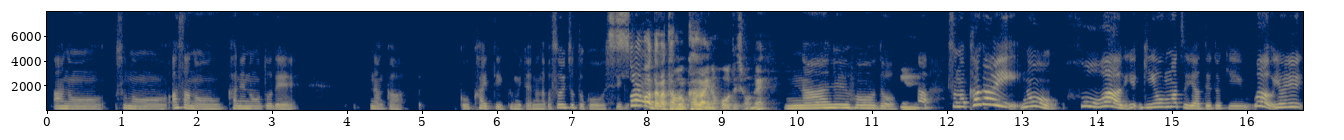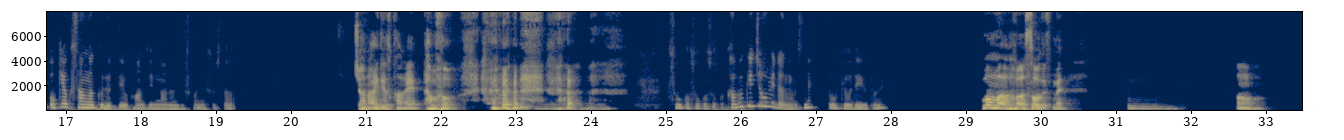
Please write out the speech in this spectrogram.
あの、その朝の鐘の音で、なんか、こう帰っていくみたいな、なんかそういうちょっとこうし、それはだから多分花街の方でしょうね。なるほど。うん。あ、その花街の方は、ゆ祇園祭りやってる時は、よりお客さんが来るっていう感じになるんですかね、そしたら。じゃないですかね、多分。そうか、そうか、そうか。歌舞伎町みたいなもんですね。東京で言うとね。まあまあまあ、そうですね。うーん。うん。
